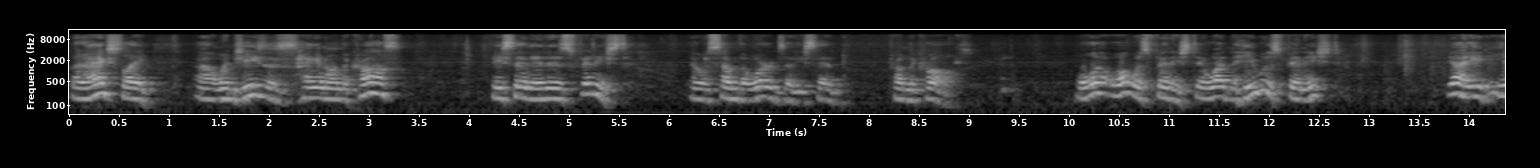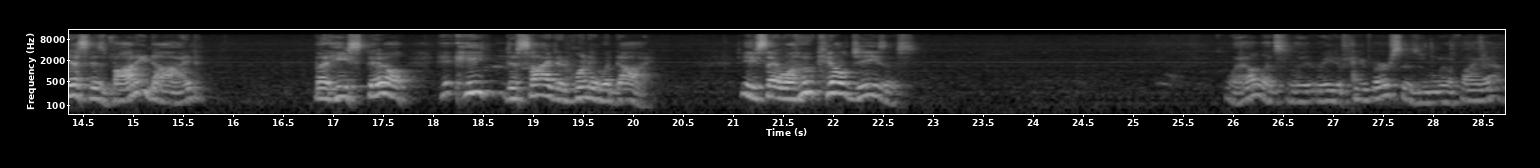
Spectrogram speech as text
But actually, uh, when Jesus is hanging on the cross, he said, It is finished. That was some of the words that he said from the cross. Well, what, what was finished? It wasn't he was finished. Yeah, he, yes, his body died, but he still, he, he decided when he would die. You say, well, who killed Jesus? Well, let's read a few verses and we'll find out.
